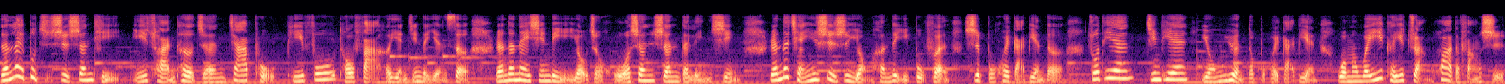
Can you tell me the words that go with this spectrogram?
人类不只是身体遗传特征、家谱、皮肤、头发和眼睛的颜色。人的内心里有着活生生的灵性。人的潜意识是永恒的一部分，是不会改变的。昨天、今天永远都不会改变。我们唯一可以转化的方式，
